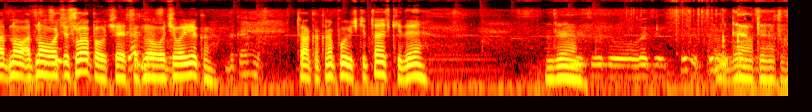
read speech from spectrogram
одно, от нового Слушай, числа, получается, от нового конечно. человека. да, конечно. Так, Акрапович китайский, да? Да. Да, вот этот вот.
